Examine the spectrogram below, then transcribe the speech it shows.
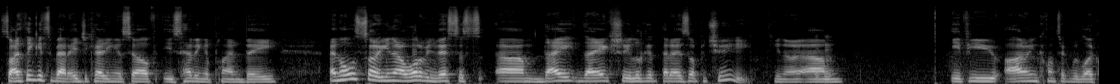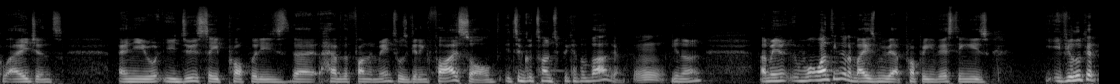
so I think it's about educating yourself, is having a plan B, and also, you know, a lot of investors um, they they actually look at that as opportunity. You know, um, if you are in contact with local agents and you you do see properties that have the fundamentals getting fire sold, it's a good time to pick up a bargain. You know, I mean, one thing that amazes me about property investing is if you look at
